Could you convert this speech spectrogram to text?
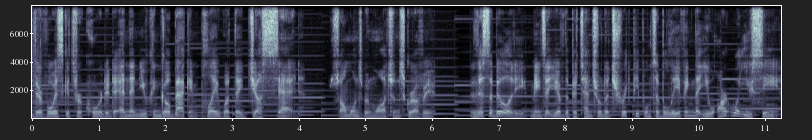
their voice gets recorded and then you can go back and play what they just said. Someone's been watching Scruffy. This ability means that you have the potential to trick people into believing that you aren't what you seem.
